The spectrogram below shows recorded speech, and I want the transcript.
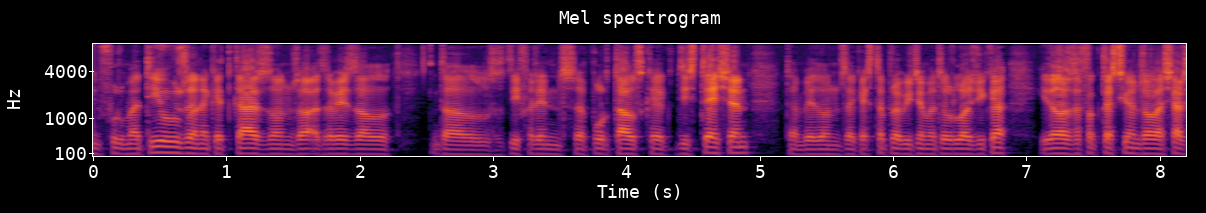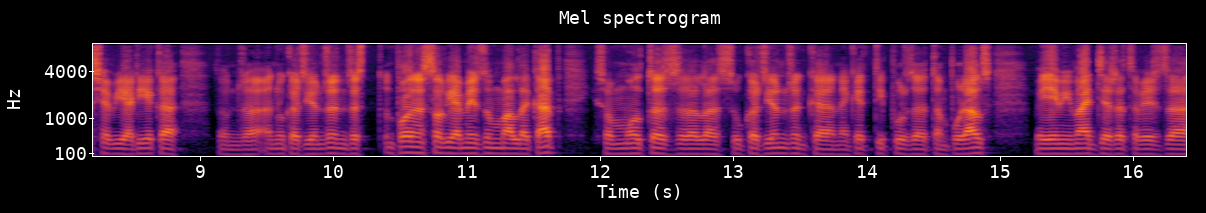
informatius, en aquest cas doncs, a través del, dels diferents portals que existeixen, també doncs, d'aquesta previsió meteorològica i de les afectacions a la xarxa viària que doncs, en ocasions ens en poden estalviar més d'un mal de cap i són moltes les ocasions en què en aquest tipus de temporals veiem imatges a través de,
